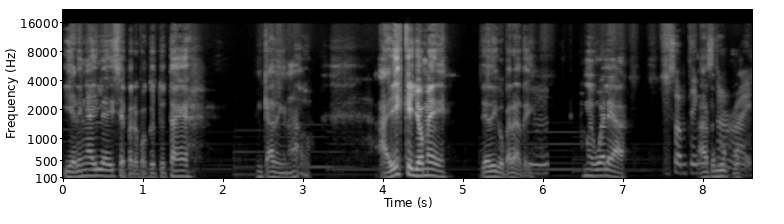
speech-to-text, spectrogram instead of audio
Y Eren ahí le dice, pero porque tú estás encadenado. Ahí es que yo me, le digo, espérate, Mm, me huele a... Something is tú- not right.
